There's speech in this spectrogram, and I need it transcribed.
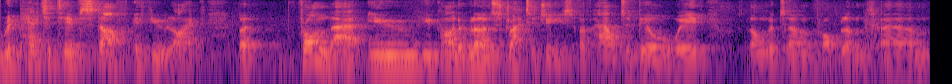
repetitive stuff if you like but from that, you, you kind of learn strategies of how to deal with longer term problems. Um,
